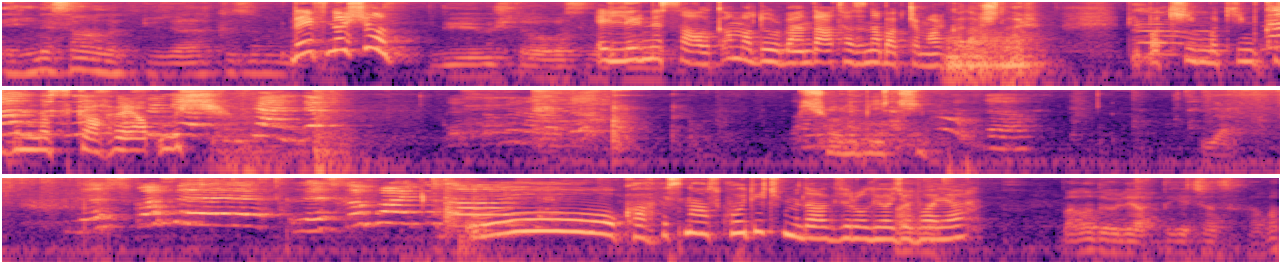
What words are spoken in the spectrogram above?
Eline sağlık güzel kızım. Defnoşum. Büyümüş de babasının. Ellerine sağlık ama dur ben daha tadına bakacağım arkadaşlar. Bir bakayım bakayım kızım nasıl kahve yapmış. Şöyle bir içeyim. Güzel. Nescafe. Nescafe arkadaşlar. Oo kahvesini az koyduğu için mi daha güzel oluyor acaba Aynen. ya? Bana da öyle yaptı geçen sabah.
